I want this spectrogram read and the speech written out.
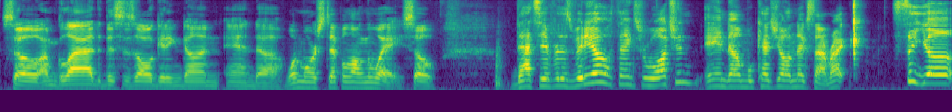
So I'm glad this is all getting done and uh, one more step along the way. So that's it for this video. Thanks for watching and um, we'll catch you all next time, right? See ya!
